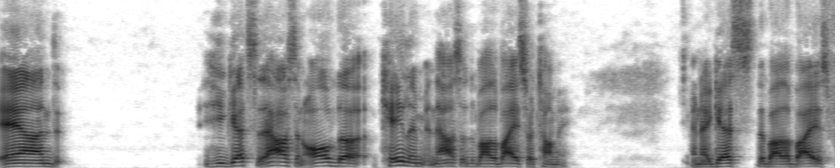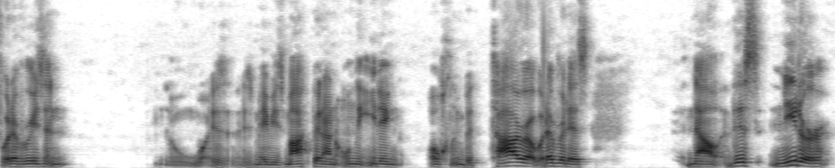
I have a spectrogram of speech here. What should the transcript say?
And he gets to the house and all the kalim in the house of the balabais are tame. And I guess the balabais, for whatever reason, is, is maybe he's makbid on only eating ochlim b'tahara, whatever it is. Now, this kneader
